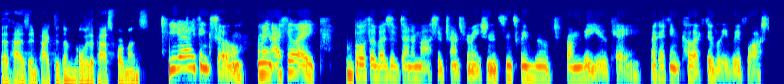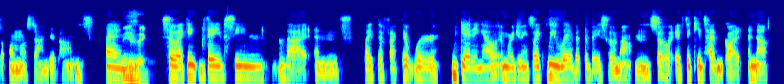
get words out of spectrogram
that has impacted them over the past four months? Yeah, I think so. I mean, I feel like both of us have done a massive transformation since we moved from the UK. Like I think collectively we've lost almost 100 pounds. And Amazing. So I think they've seen that and like the fact that we're getting out and we're doing it's like we live at the base of a mountain. So if the kids hadn't got enough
